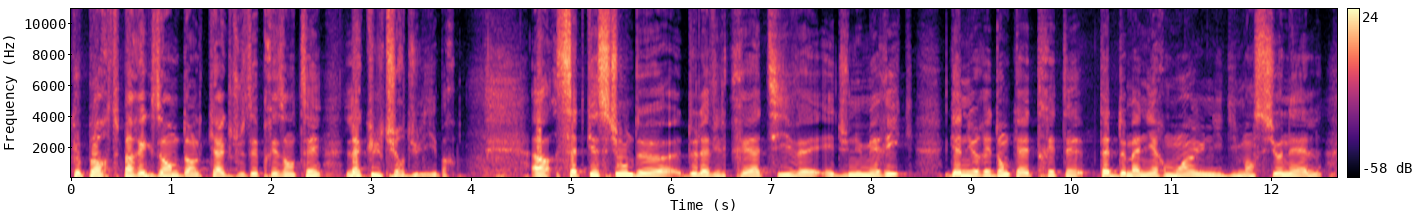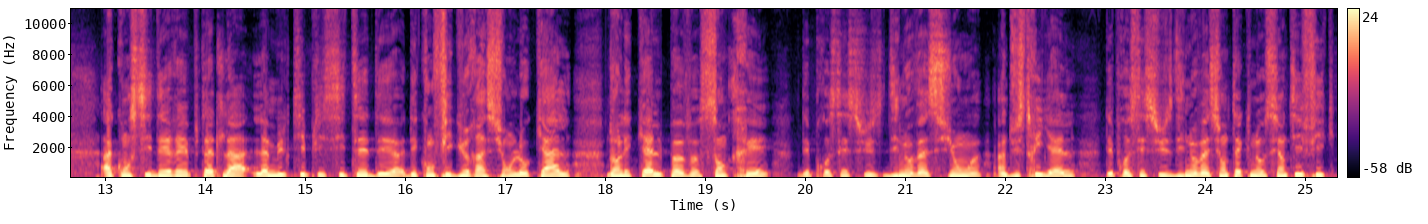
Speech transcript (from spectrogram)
que porte par exemple dans le cas que je vous ai présenté la culture du libre. Alors, cette question de, de la ville créative et, du numérique gagnerait donc à être traitée peut-être de manière moins unidimensionnelle, à considérer peut-être la, la, multiplicité des, des, configurations locales dans lesquelles peuvent s'ancrer des processus d'innovation industrielle, des processus d'innovation technoscientifique,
